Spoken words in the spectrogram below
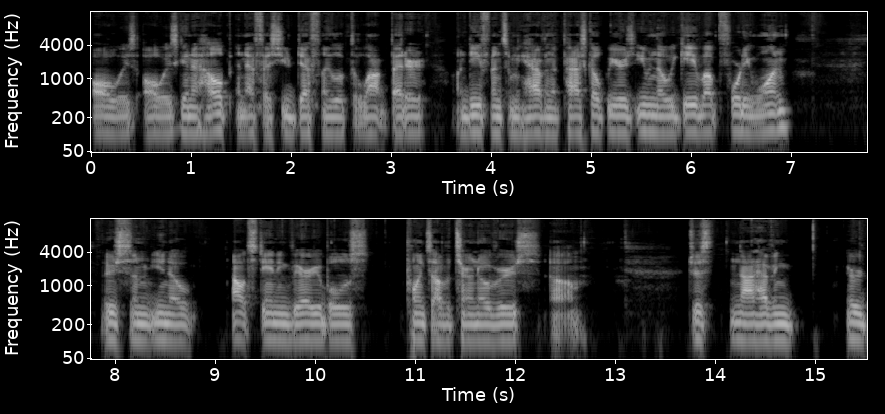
always always going to help. And FSU definitely looked a lot better on defense than we have in the past couple years even though we gave up 41 there's some, you know, outstanding variables, points off of turnovers, um, just not having or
